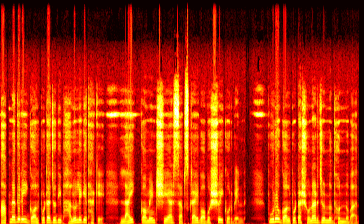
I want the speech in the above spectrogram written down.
আপনাদের এই গল্পটা যদি ভালো লেগে থাকে, লাইক, কমেন্ট, শেয়ার, সাবস্ক্রাইব অবশ্যই করবেন। পুরো গল্পটা শোনার জন্য ধন্যবাদ।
